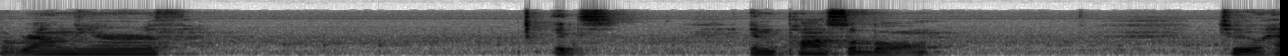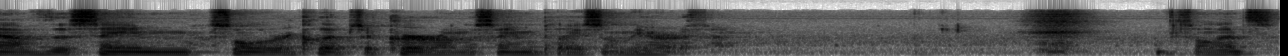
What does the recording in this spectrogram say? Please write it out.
around the earth. It's impossible to have the same solar eclipse occur on the same place on the earth. So that's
